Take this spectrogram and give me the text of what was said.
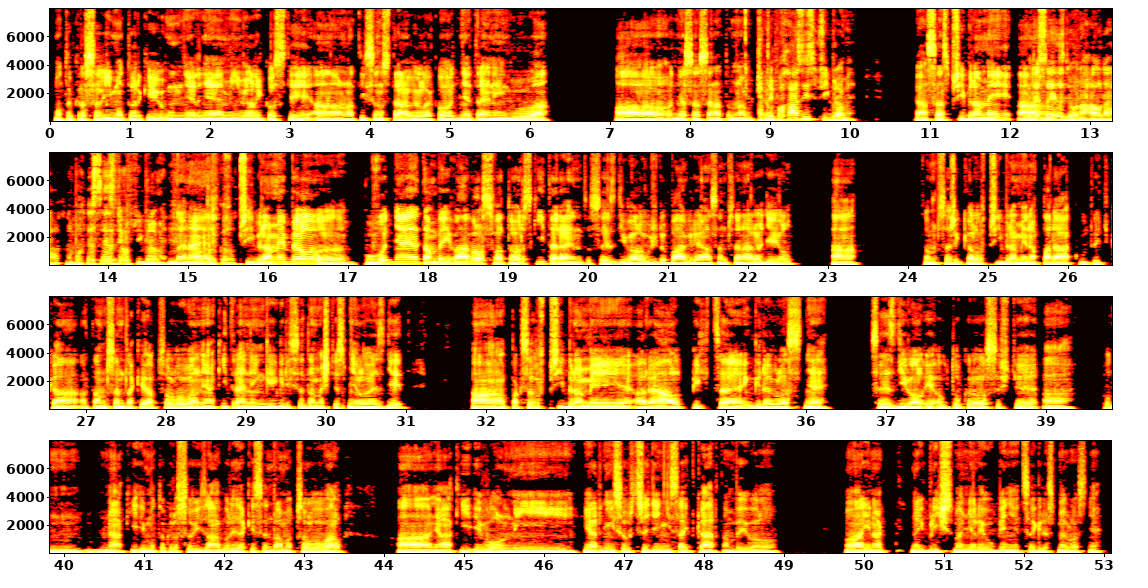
motokrosové motorky úměrně mý velikosti a na tý jsem strávil jako hodně tréninku a, a hodně jsem se na tom naučil. A ty pochází z Příbramy? Já jsem z Příbramy a... Kde se jezdilo, na Haldách? Nebo kde se jezdilo v Příbramy? Ne, ne, v Příbramy byl původně, tam bývával svatohorský terén, to se jezdívalo už doba, kdy já jsem se narodil a tam se říkalo v Příbrami na padáku teďka a tam jsem taky absolvoval nějaký tréninky, když se tam ještě smělo jezdit. A pak jsem v Příbrami areál Pichce, kde vlastně se jezdíval i autokros ještě a nějaký i motokrosový závody taky jsem tam absolvoval a nějaký i volný jarní soustředění sidecar tam bývalo. No a jinak nejblíž jsme měli Uběnice, kde jsme vlastně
